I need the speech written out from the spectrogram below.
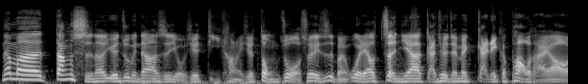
那么当时。呢，原住民当然是有些抵抗的一些动作，所以日本为了要镇压，干脆在那边盖了一个炮台啊。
